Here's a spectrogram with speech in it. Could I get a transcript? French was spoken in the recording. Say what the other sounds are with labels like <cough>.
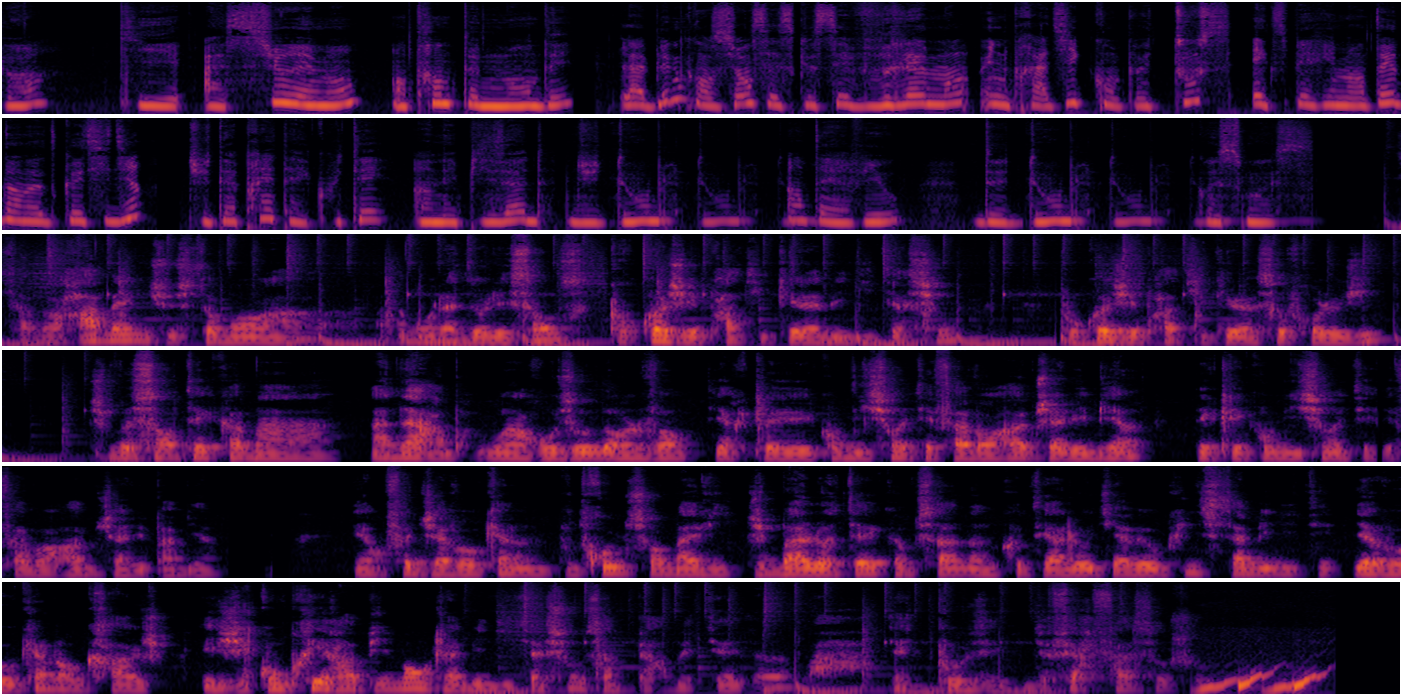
Toi qui es assurément en train de te demander la pleine conscience, est-ce que c'est vraiment une pratique qu'on peut tous expérimenter dans notre quotidien? Tu t'apprêtes à écouter un épisode du double double interview de double double cosmos. Ça me ramène justement à, mon adolescence. Pourquoi j'ai pratiqué la méditation? Pourquoi j'ai pratiqué la sophrologie? Je me sentais comme un, un arbre ou un roseau dans le vent. C'est-à-dire que les conditions étaient favorables, j'allais bien. Dès que les conditions étaient défavorables, j'allais pas bien. Et en fait, j'avais aucun contrôle sur ma vie. Je ballottais comme ça d'un côté à l'autre. Il n'y avait aucune stabilité. Il n'y avait aucun ancrage. Et j'ai compris rapidement que la méditation, ça me permettait d'être posé, de faire face aux choses.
